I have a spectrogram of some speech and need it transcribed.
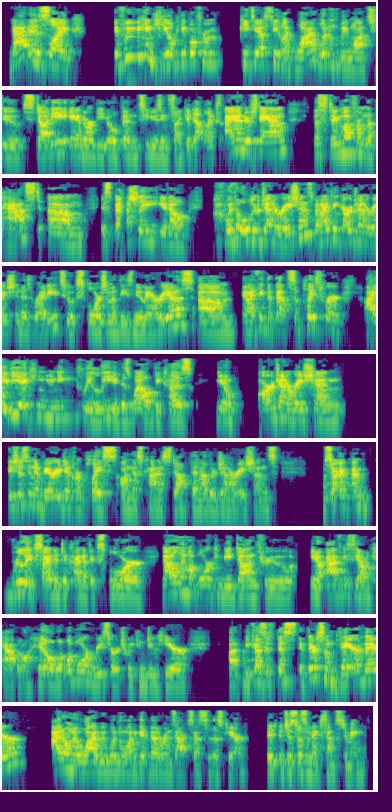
That is like, if we can heal people from PTSD, like why wouldn't we want to study and or be open to using psychedelics? I understand the stigma from the past, um, especially, you know, with older generations, but I think our generation is ready to explore some of these new areas. Um, and I think that that's a place where IAVA can uniquely lead as well, because, you know, our generation is just in a very different place on this kind of stuff than other generations. So I'm really excited to kind of explore not only what more can be done through, you know, advocacy on Capitol Hill, but what more research we can do here. Uh, because if this, if there's some there there, I don't know why we wouldn't want to get veterans access to this care. It, it just doesn't make sense to me.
